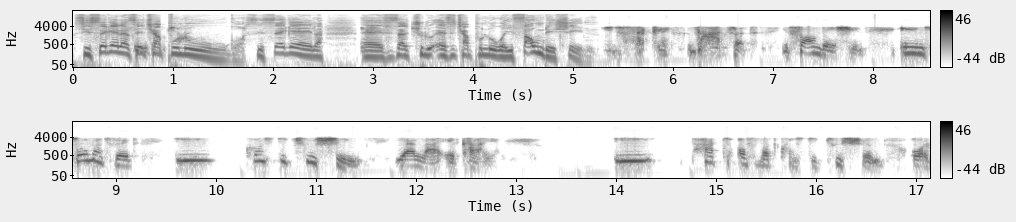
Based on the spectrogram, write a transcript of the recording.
sisekela sechaphuluko sisekela eh sisachulu esichaphuluko i foundation Exactly. That's it. The foundation. In so much that i constitution yala ekhaya i part of that constitution or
